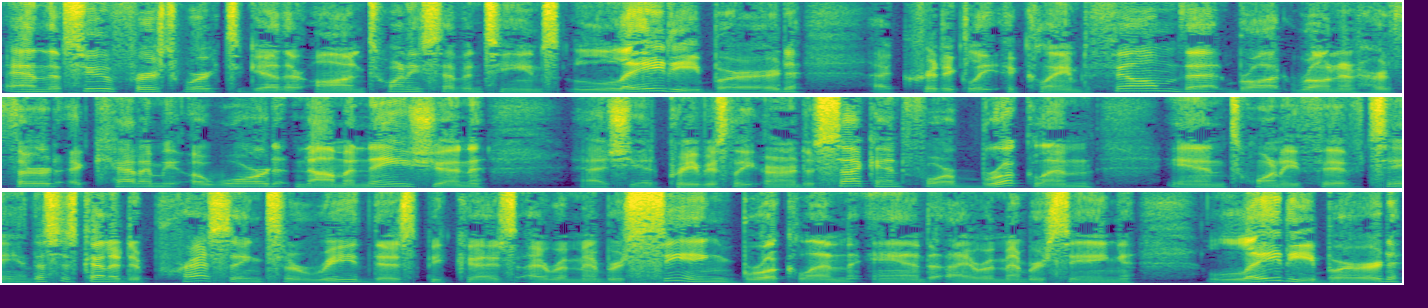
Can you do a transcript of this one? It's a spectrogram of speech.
and the two first worked together on 2017's Lady Bird, a critically acclaimed film that brought Ronan her third Academy Award nomination as she had previously earned a second for Brooklyn in 2015. This is kind of depressing to read this because I remember seeing Brooklyn and I remember seeing Lady Bird.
